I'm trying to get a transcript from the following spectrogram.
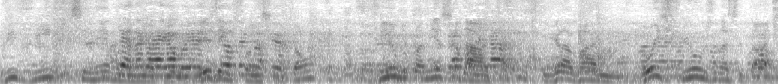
vivi cinema na minha vida, desde a infância. Então, vindo para minha cidade e gravarem dois filmes na cidade,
